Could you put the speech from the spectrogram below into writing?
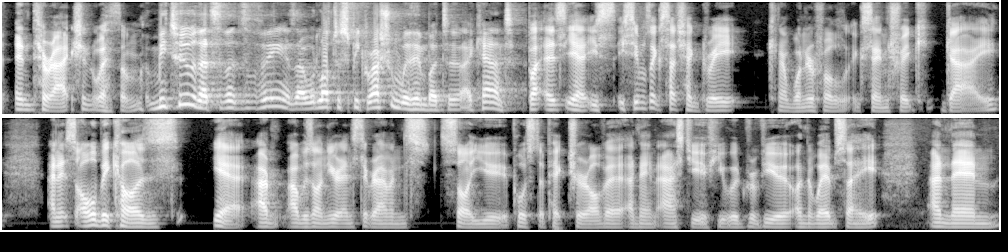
interaction with him. Me too. That's, that's the thing is, I would love to speak Russian with him, but uh, I can't. But it's yeah, he's he seems like such a great, kind of wonderful, eccentric guy, and it's all because yeah, I I was on your Instagram and saw you post a picture of it, and then asked you if you would review it on the website, and then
